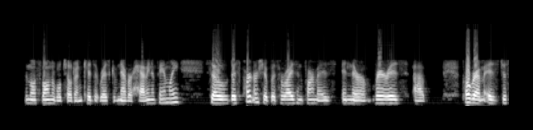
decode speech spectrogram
the most vulnerable children, kids at risk of never having a family. So this partnership with Horizon Pharma is in their Rare Is uh, program is just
